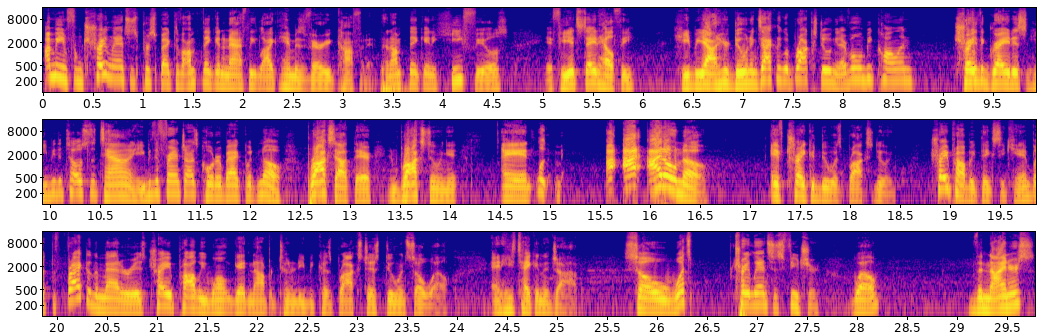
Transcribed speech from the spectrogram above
I mean, from Trey Lance's perspective, I'm thinking an athlete like him is very confident. And I'm thinking he feels if he had stayed healthy, he'd be out here doing exactly what Brock's doing, and everyone would be calling Trey the greatest, and he'd be the toast of the town, and he'd be the franchise quarterback. But no, Brock's out there, and Brock's doing it. And look, I, I, I don't know if Trey could do what Brock's doing. Trey probably thinks he can, but the fact of the matter is, Trey probably won't get an opportunity because Brock's just doing so well, and he's taking the job. So, what's Trey Lance's future? Well, the Niners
